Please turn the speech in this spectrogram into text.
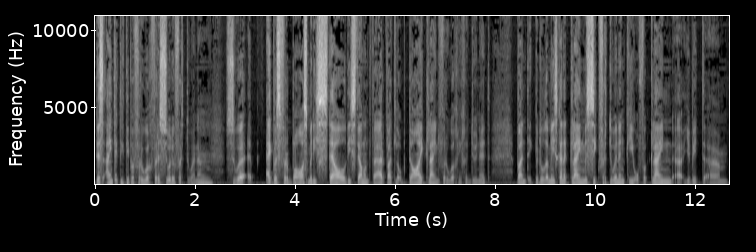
Dis eintlik die tipe verhoog vir 'n solo vertoning. Mm. So ek was verbaas met die stel, die stelontwerp wat hulle op daai klein verhoogie gedoen het. Want ek bedoel 'n mens kan 'n klein musiekvertoningkie of 'n klein uh, jy weet ehm um,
